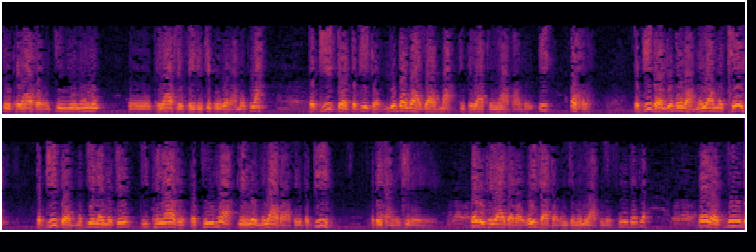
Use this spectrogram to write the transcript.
သူဖရာတော်ကိုကြည်ညိုလုံးလို့ဟိုဖရာဖြစ်သေးတယ်ဖြစ်ဖို့ကြတာမဟုတ်လား တပြည့်တော်တပြည့်တော်လူဘဝရောက်မှဒီဖရာပြင်ရပါလို့ဤဟုတ်ကလားတပြည့်တော်လူဘဝမရောက်မချင်းတပြည့်တော်မပြင်နိုင်မချင်းဒီဖရာကိုဘသူမှပြင်လို့မရပါဘူးတပြည့်ပဋိဌာန်ရှိတယ်အဲ့လိုဖရာကြတော့ဝိဇ္ဇာတော်ဝင်ပြင်လို့မရဘူးလို့ဆိုတယ်ဗျအဲ့တော့သူတ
